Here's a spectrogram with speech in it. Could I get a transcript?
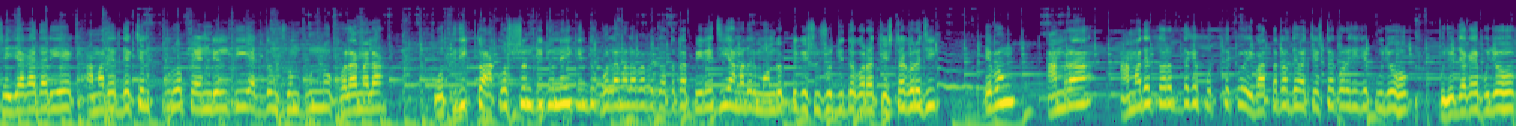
সেই জায়গায় দাঁড়িয়ে আমাদের দেখছেন পুরো প্যান্ডেলটি একদম সম্পূর্ণ খোলামেলা। অতিরিক্ত আকর্ষণ কিছু নেই, কিন্তু খোলামেলাভাবে যতটা পেরেছি আমাদের মণ্ডপটিকে সুসজ্জিত করার চেষ্টা করেছি। এবং আমরা আমাদের তরফ থেকে প্রত্যেককে ওই বার্তাটা দেওয়ার চেষ্টা করেছি যে পুজো হোক, পুজোর জায়গায় পুজো হোক,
